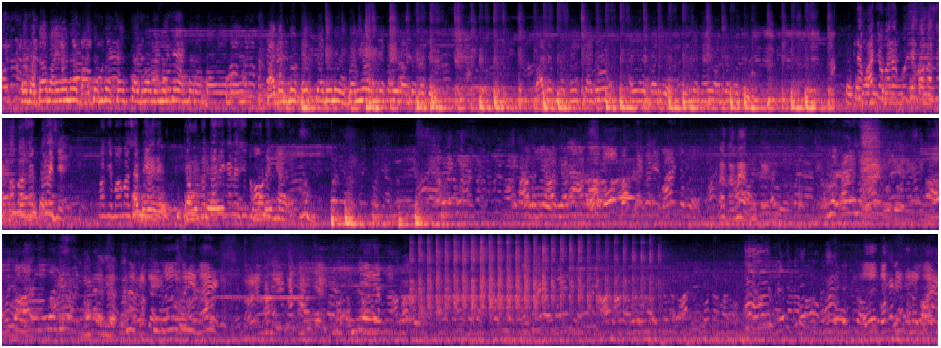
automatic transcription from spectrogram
તો બધા ભાઈઓને ભાજપનો ફેસ કાઢવાનો નથી અંદર ભાજપનો ફેસ કાઢીને ઊભા રહ્યો અમને કઈ વાંધો નથી. ભાજપનો ફેસ કાઢો અહીંયા ઊભા રહ્યો અમને કઈ વાંધો નથી. વાંચો વાળા પોતે બાબા સાહેબ બાબા સાહેબ કરે છે. બાકી બાબા સાહેબની હારે કેવું ગદ્દારી કરે છે તો હોવ નહીં તમે હું કહી દઉં. અમે તો વારો આવવા ભક્તિ કરો ભાઈ.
